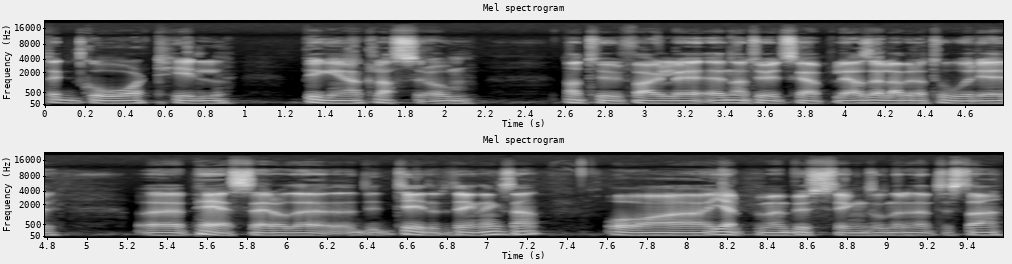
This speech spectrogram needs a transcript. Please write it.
Det går til bygging av klasserom, eh, altså laboratorier, eh, PC-er og det, de tidligere tingene. ikke sant? Og eh, hjelpe med bussing, som dere nevnte i stad.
